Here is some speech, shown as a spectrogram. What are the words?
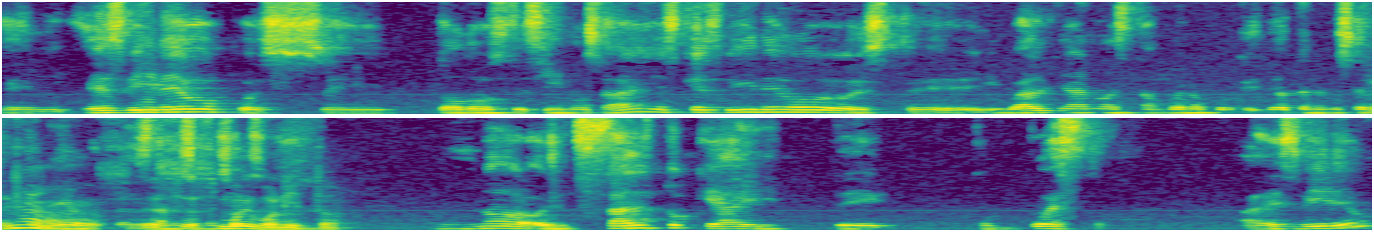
el, es video, pues eh, todos decimos, ay, es que es video, este, igual ya no es tan bueno porque ya tenemos RGB. es, es muy bonito. No, el salto que hay de a S-Video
